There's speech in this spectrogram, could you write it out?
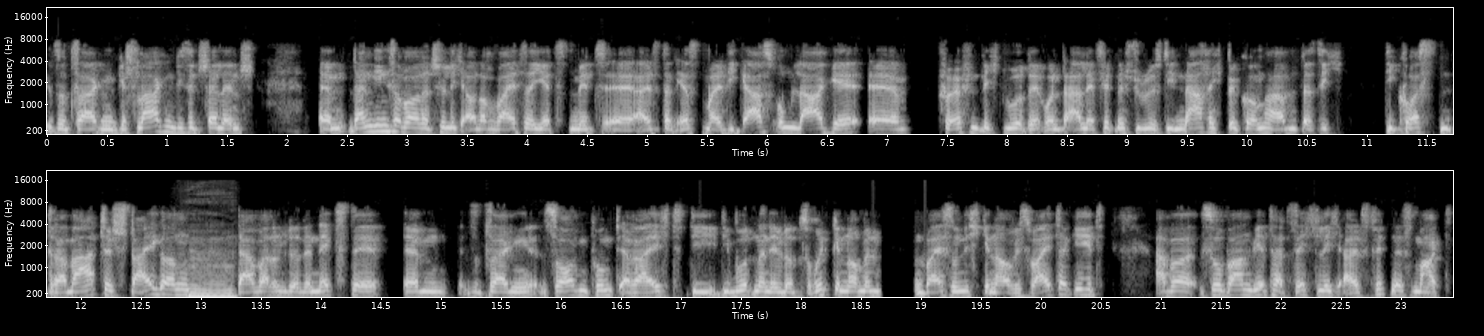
sozusagen geschlagen, diese Challenge. Ähm, dann ging es aber natürlich auch noch weiter jetzt mit, äh, als dann erstmal die Gasumlage äh, veröffentlicht wurde und alle Fitnessstudios die Nachricht bekommen haben, dass sich die Kosten dramatisch steigern. Mhm. Da war dann wieder der nächste ähm, sozusagen Sorgenpunkt erreicht. Die, die wurden dann wieder zurückgenommen und weiß noch nicht genau, wie es weitergeht. Aber so waren wir tatsächlich als Fitnessmarkt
